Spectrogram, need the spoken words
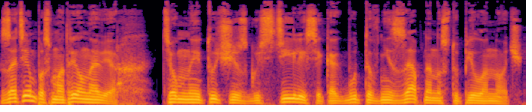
Затем посмотрел наверх. Темные тучи сгустились, и как будто внезапно наступила ночь.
